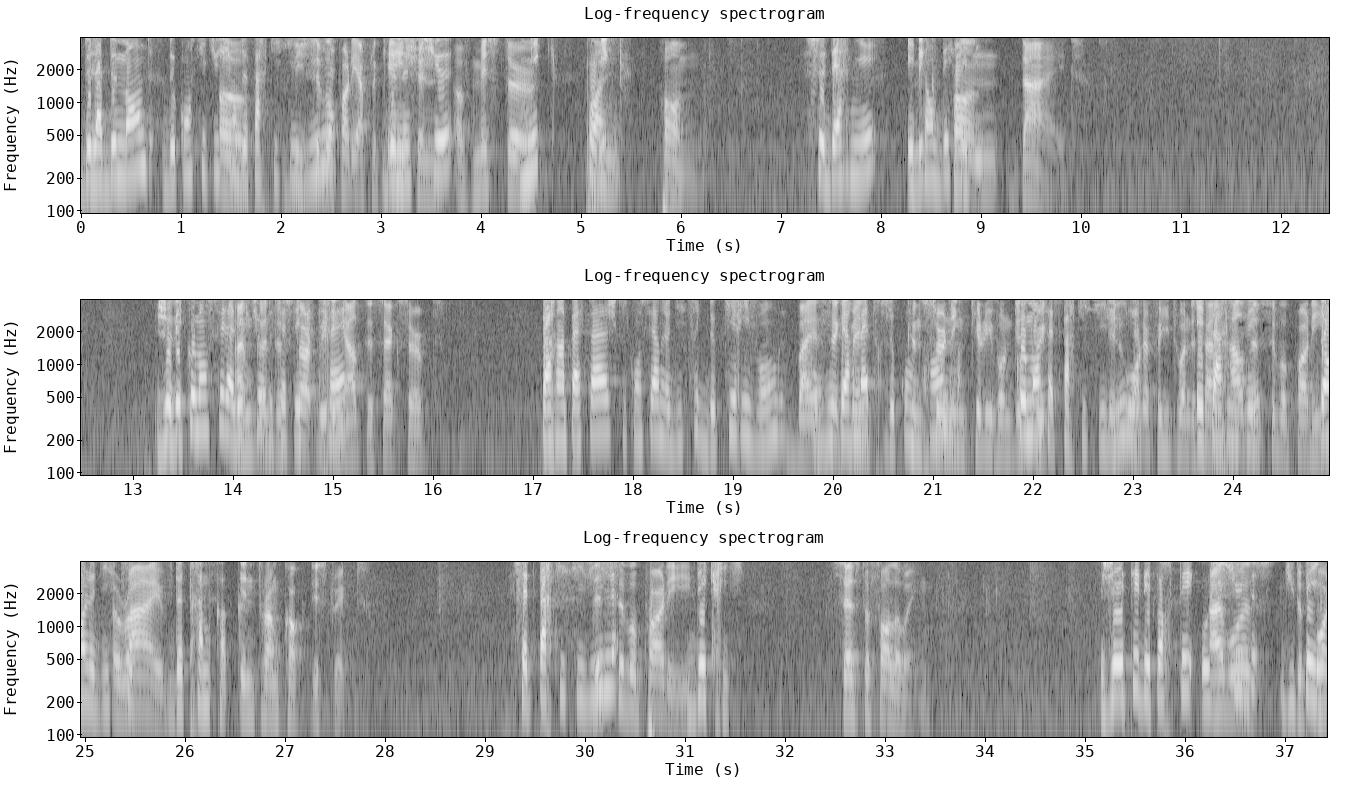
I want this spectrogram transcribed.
de la demande de constitution de partie civile de Mr. Mick Pon, Mick Pon. ce dernier étant Mick décédé. Pon died. Je vais commencer la lecture de cet start reading extrait out this excerpt par un passage qui concerne le district de Kirivong pour vous permettre de comprendre comment cette partie in civile est arrivée dans le district de Tramkok. in Tramkok district. Cette partie civile décrit says the following J'ai été déporté au I sud du pays.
